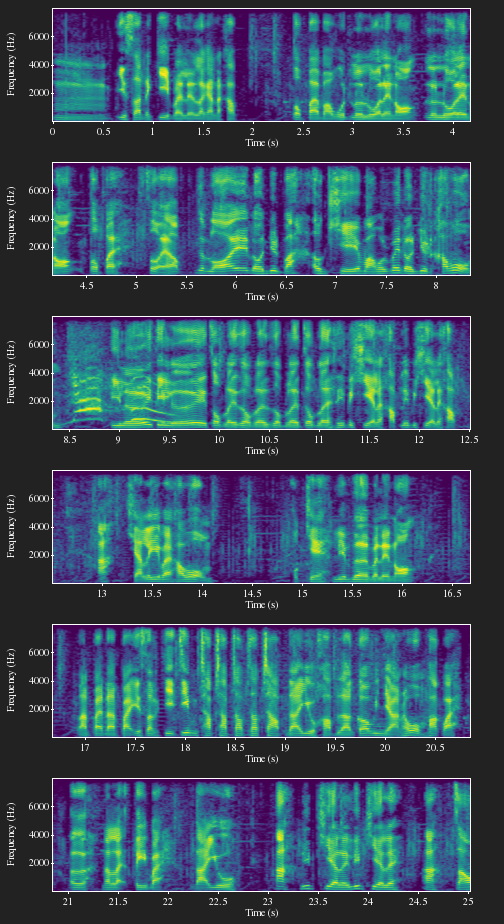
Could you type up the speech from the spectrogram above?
อืมอิซานากิไปเลยแล้วกันนะครับตบไปบาวุธรัวๆเลยน้องรัวๆเลยน้องตบไปสวยครับเรียบร้อยโดนหยุดปะโอเคบาวุธไม่โดนหยุดครับผมตีเลยตีเลยจบเลยจบเลยจบเลยจบเลยรีบไปเคลียร์เลยครับรีบไปเคลียร์เลยครับอะแครี่ไปครับผม โอเครีบเดินไปเลยน้องดันไปดันไปอิซานากิจิ้มชับชับชับชับชับได้อยู่ครับ แล้วก็วิญญาณครับผมพักไป เออ นั่นแหละตีไป ได้อยู่ อะ รีบเคลียร์เลยรีบเคลียร์เลย อะ เจ้า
